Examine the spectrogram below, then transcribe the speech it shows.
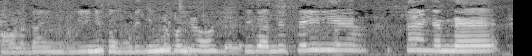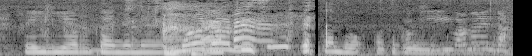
அவ்வளவுதான் இன்னைக்கு வீடியோ முடிஞ்சு கொஞ்சம் இது வந்து ஃபெயிலியர் தேங்கண்ணெய் ஃபெயிலியர் தேங்கண்ணெய் வந்துடும் பக்கத்துல இங்க வா, இல்ல, இல்ல, இல்ல, இல்ல. ஏய், தலையை ஒரு- இது ஒரு ஆட்டம்.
